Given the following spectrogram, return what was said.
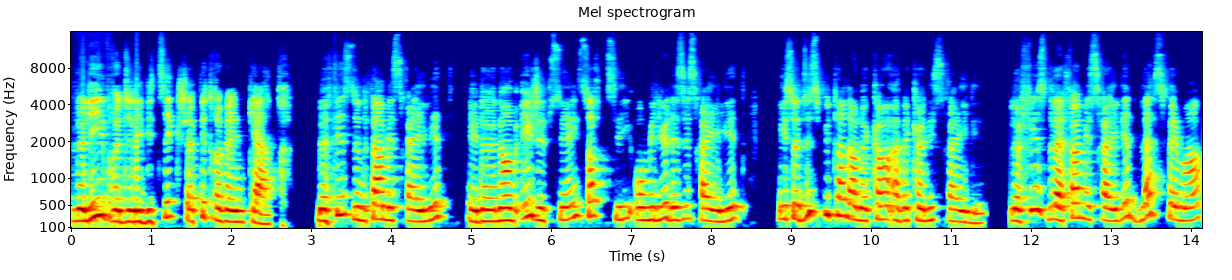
Le livre du Lévitique, chapitre 24. Le fils d'une femme israélite et d'un homme égyptien sortit au milieu des Israélites et se disputa dans le camp avec un Israélite. Le fils de la femme israélite blasphéma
